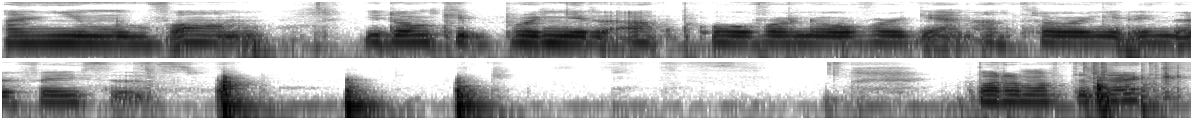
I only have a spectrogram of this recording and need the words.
and you move on. You don't keep bringing it up over and over again and throwing it in their faces. bottom of the deck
